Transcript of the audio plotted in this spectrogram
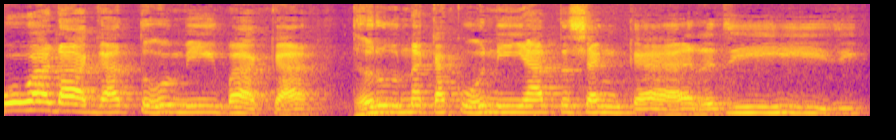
पोवाडा गातो मी बाका. धरू नका कोणी यात शंकर जी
